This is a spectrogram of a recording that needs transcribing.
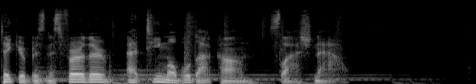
Take your business further at t-mobile.com/now.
